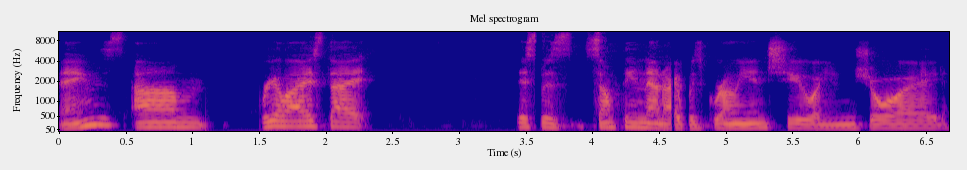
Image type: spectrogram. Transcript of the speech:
things. Um, realized that this was something that I was growing into. I enjoyed.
